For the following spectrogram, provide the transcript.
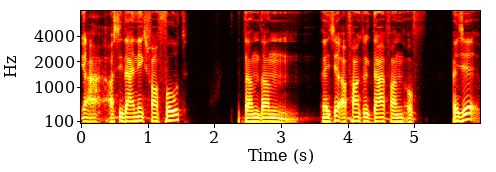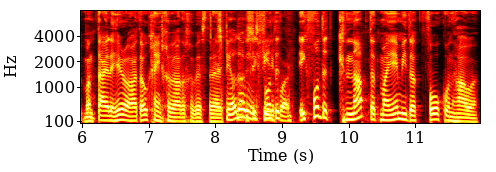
ja, als hij daar niks van voelt, dan, dan, weet je, afhankelijk daarvan of, weet je, want Tyler Hero had ook geen geweldige wedstrijd. Speelde ook Dus niet ik vond, vierde het, ik vond het knap dat Miami dat vol kon houden.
